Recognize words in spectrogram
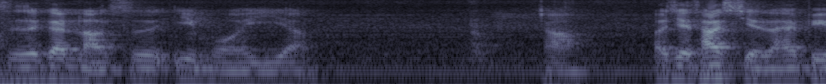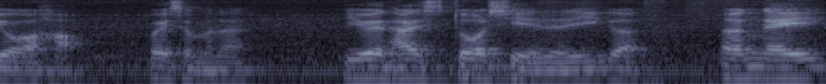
只是跟老师一模一样。啊，而且他写的还比我好。为什么呢？因为他多写了一个 na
